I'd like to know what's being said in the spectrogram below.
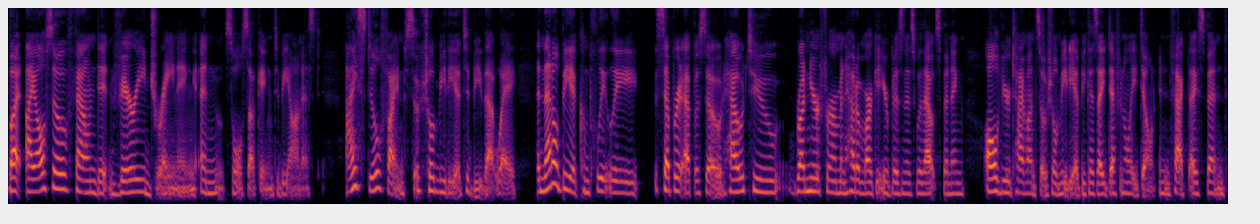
but I also found it very draining and soul sucking, to be honest. I still find social media to be that way. And that'll be a completely separate episode how to run your firm and how to market your business without spending all of your time on social media, because I definitely don't. In fact, I spend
